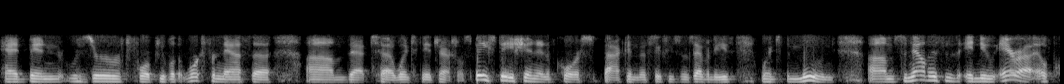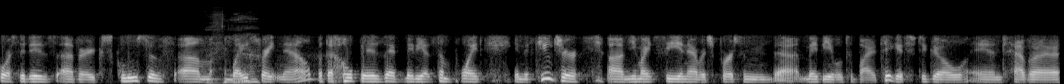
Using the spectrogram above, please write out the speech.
had been reserved reserved for people that worked for NASA, um, that uh, went to the International Space Station, and of course, back in the 60s and 70s, went to the moon. Um, so now this is a new era. Of course, it is a very exclusive um, place yeah. right now, but the hope is that maybe at some point in the future, um, you might see an average person uh, may be able to buy a ticket to go and have a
